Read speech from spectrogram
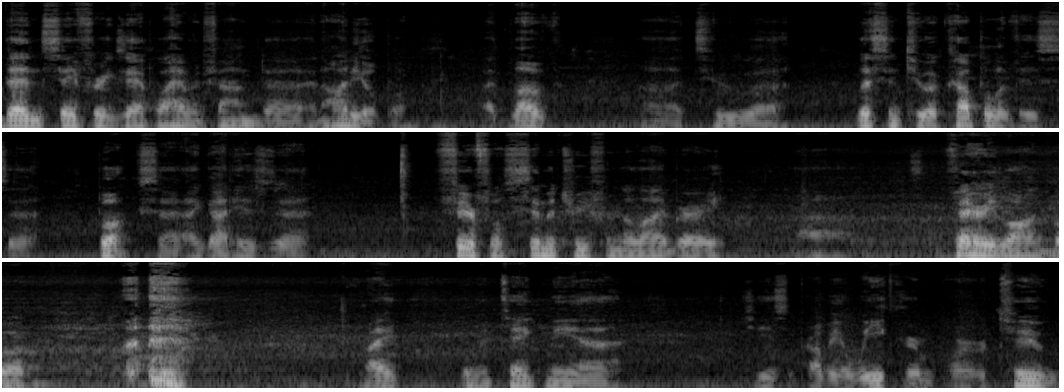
than, say, for example, I haven't found uh, an audiobook. I'd love uh, to uh, listen to a couple of his books. I, I, got his Fearful Symmetry from the library. it's a very long book, right? It would take me geez, probably a week or, or two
